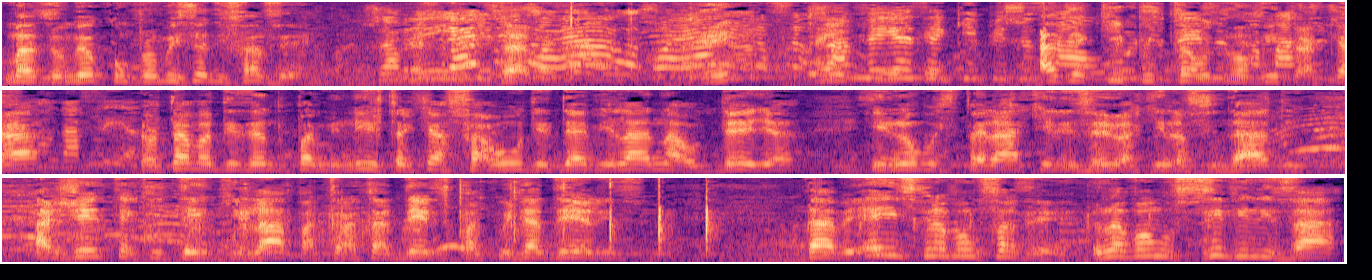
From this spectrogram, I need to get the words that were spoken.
mas o meu compromisso é de fazer. Já vem, Já vem as equipes de as saúde. As equipes de saúde vão vir para cá. Eu estava dizendo para a ministra que a saúde deve ir lá na aldeia e não esperar que eles venham aqui na cidade. A gente é que tem que ir lá para tratar deles, para cuidar deles. Sabe? É isso que nós vamos fazer. Nós vamos civilizar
